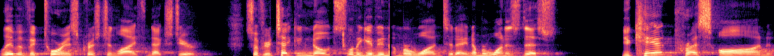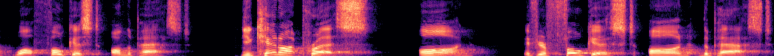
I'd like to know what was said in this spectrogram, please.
live a victorious Christian life next year. So if you're taking notes, let me give you number one today. Number one is this you can't press on while focused on the past. You cannot press on if you're focused on the past.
